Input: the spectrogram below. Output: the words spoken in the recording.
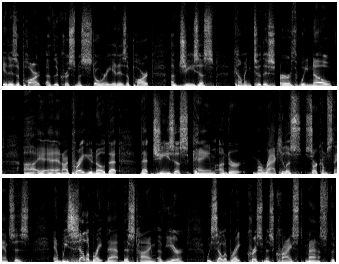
it is a part of the Christmas story. It is a part of Jesus coming to this earth. We know, uh, and I pray you know, that, that Jesus came under miraculous circumstances, and we celebrate that this time of year. We celebrate Christmas, Christ Mass, the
